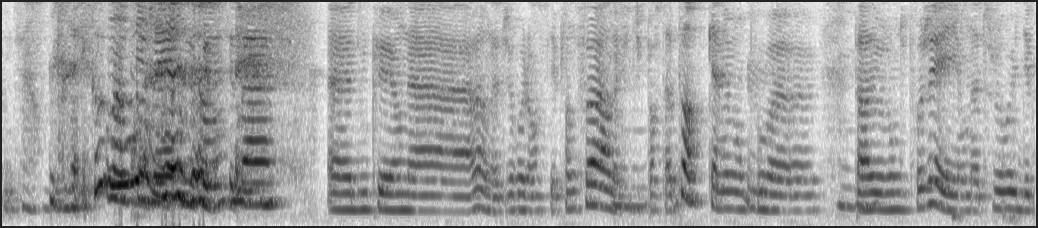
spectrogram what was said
comme ça. On a un projet ils ne connaissaient pas. Donc on, a, on a dû relancer plein de fois, on a fait du mhm. porte-à-porte carrément pour mhm. parler aux gens du projet et on a toujours eu des,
